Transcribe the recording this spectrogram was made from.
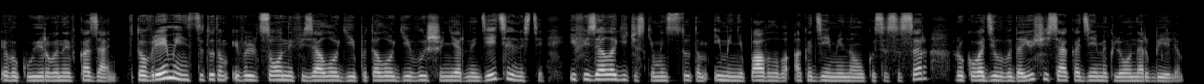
эвакуированные в Казань. В то время Институтом эволюционной физиологии и патологии высшей нервной деятельности и Физиологическим институтом имени Павлова Академии наук СССР руководил выдающийся академик Леон Арбели.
